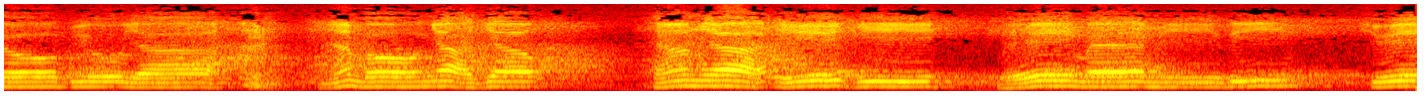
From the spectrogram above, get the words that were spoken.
သို့ပြုရာညံပုံညကြောင့်သံမြအေဤဘေမမီသည်ရွှေ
